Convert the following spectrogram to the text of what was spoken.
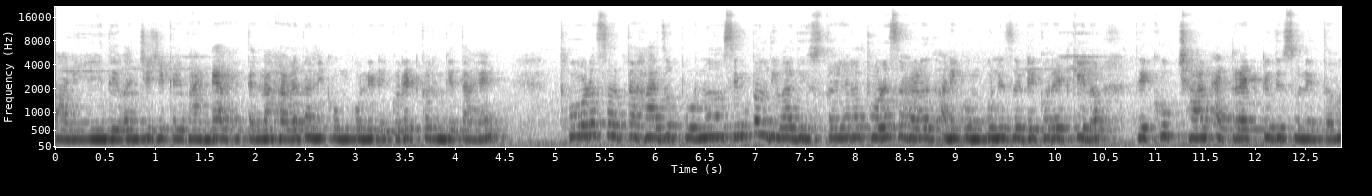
आणि देवांची जी काही भांडे आहेत त्यांना हळद आणि कुंकुने डेकोरेट करून घेत आहे. थोडंसं आता हा जो पूर्ण सिंपल दिवा दिसतो ह्याला थोडंसं हळद आणि कुंकुने जर डेकोरेट केलं ते खूप छान अट्रॅक्टिव्ह दिसून येतं.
